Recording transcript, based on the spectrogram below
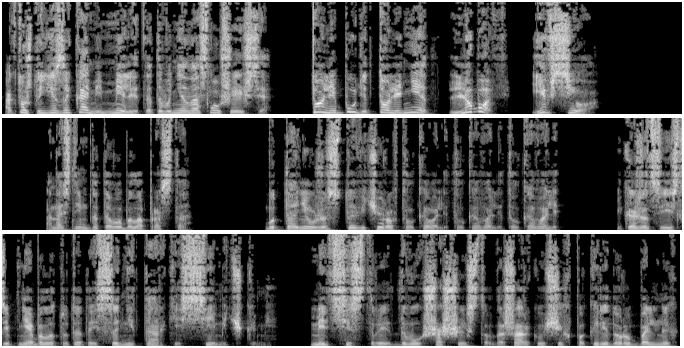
А кто что языками мелет, этого не наслушаешься. То ли будет, то ли нет. Любовь! И все. Она с ним до того была проста, будто они уже сто вечеров толковали, толковали, толковали. И, кажется, если б не было тут этой санитарки с семечками, медсестры, двух шашистов, дошаркающих по коридору больных,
